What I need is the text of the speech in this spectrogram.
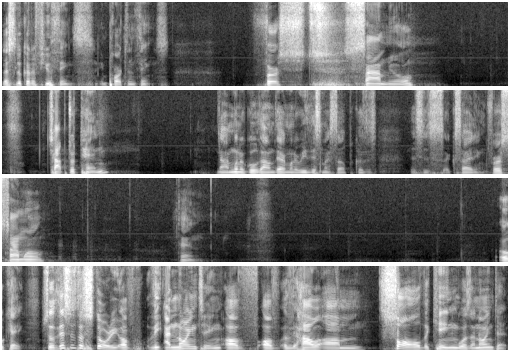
let's look at a few things, important things. First Samuel chapter 10. Now I'm going to go down there. I'm going to read this myself because this- is exciting. First Samuel 10. Okay, so this is the story of the anointing of, of how um, Saul the king was anointed.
